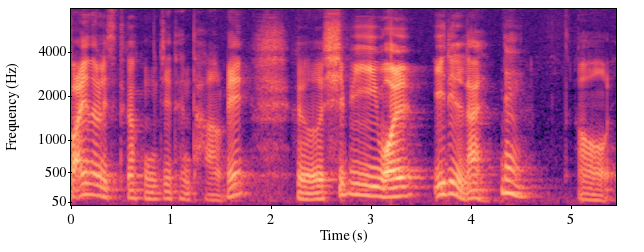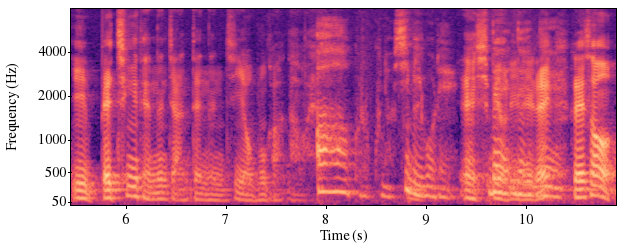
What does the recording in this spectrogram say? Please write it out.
finalist가 공지된 다음에 그 12월 1일 날 네. 어, 이 매칭이 됐는지 안 됐는지 여부가 나와요. 아 그렇군요. 12월에. 예, 12월 네, 1일에. 네, 네. 그래서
